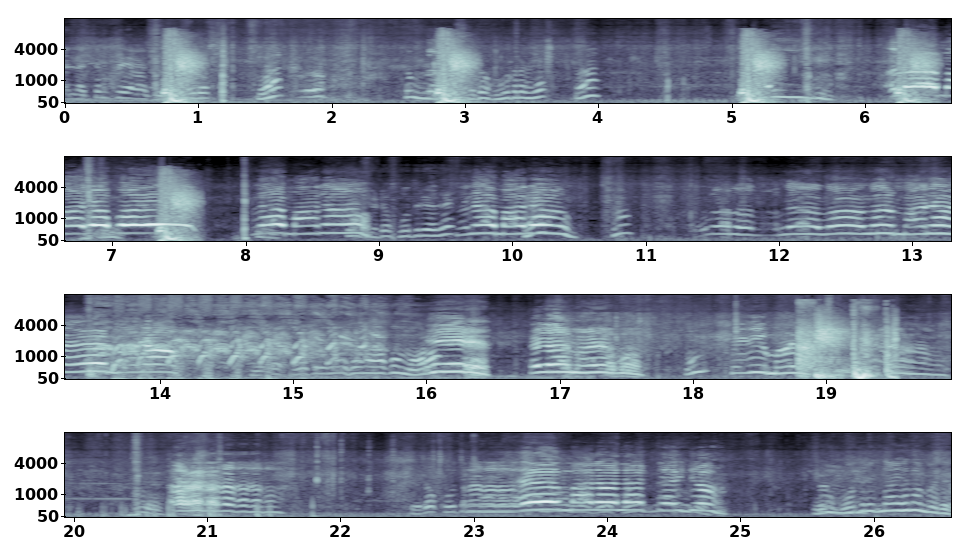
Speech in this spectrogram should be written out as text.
એટલે ચમચે આવે છે. હા? કેમ મોટો કૂતરો છે? હા? અરે મારો ભાઈ લે મારો છેડો ખોતર્યો છે લે મારો લે લે લે મારો એ મારો ખોતરી નાખો ને આખો મારો એ લે મારો બો એ મારો છેડો ખોતરી એ મારો લે જઈ ગયો નાખ્યો ને બધે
